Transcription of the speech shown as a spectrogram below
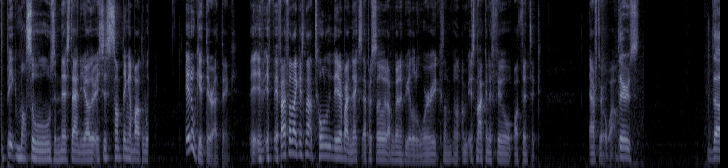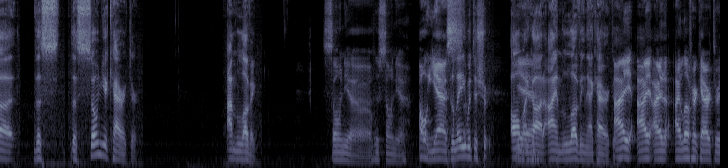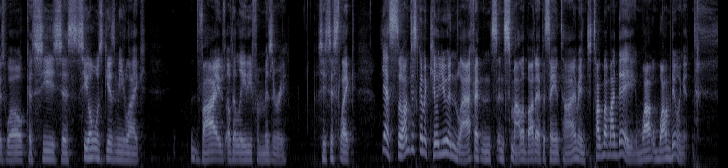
the big muscles and this, that, and the other. It's just something about the way it'll get there. I think. If, if, if I feel like it's not totally there by next episode, I'm gonna be a little worried because I'm, I'm it's not gonna feel authentic after a while. There's the the the Sonya character I'm loving. Sonya, who's Sonya? Oh yes, the lady with the shirt. Oh yeah. my god, I am loving that character. I I I, I love her character as well because she's just she almost gives me like vibes of the lady from Misery. She's just like, yes, so I'm just gonna kill you and laugh at and, and smile about it at the same time and talk about my day while while I'm doing it.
